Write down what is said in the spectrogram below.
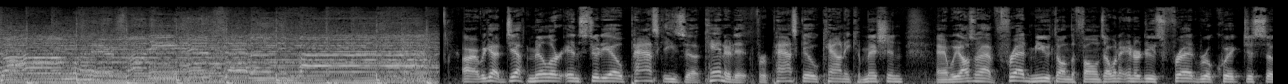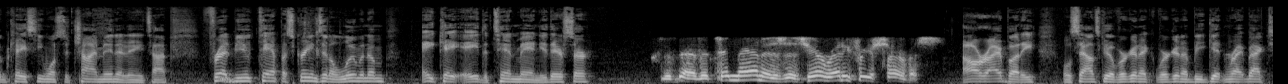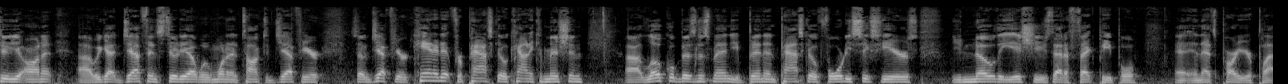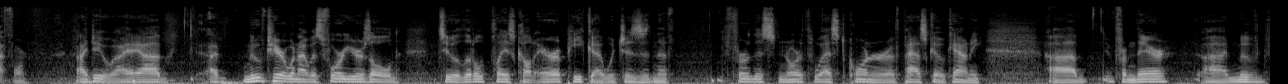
somewhere All right, we got Jeff Miller in studio. Pasco's a candidate for Pasco County Commission, and we also have Fred Muth on the phones. I want to introduce Fred real quick, just so in case he wants to chime in at any time. Fred Muth, Tampa Screens and Aluminum, aka the Tin Man. You there, sir? The, the Tin Man is is here, ready for your service. All right, buddy. Well, sounds good. We're gonna we're gonna be getting right back to you on it. Uh, we got Jeff in studio. We wanted to talk to Jeff here. So, Jeff, you're a candidate for Pasco County Commission, uh, local businessman. You've been in Pasco 46 years. You know the issues that affect people, and, and that's part of your platform. I do. I uh, I moved here when I was four years old to a little place called Aripeka, which is in the furthest northwest corner of Pasco County. Uh, from there, I moved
